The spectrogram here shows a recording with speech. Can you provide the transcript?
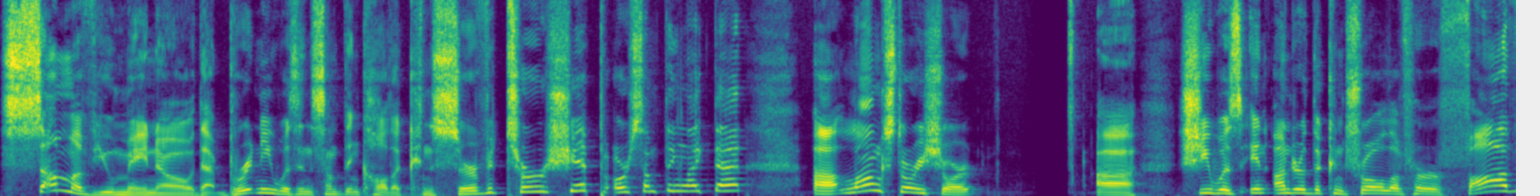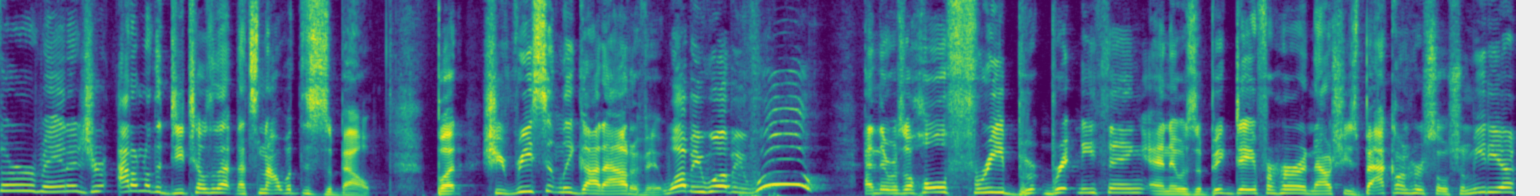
Some of you may know that Britney was in something called a conservatorship or something like that. Uh, long story short, uh, she was in under the control of her father, manager. I don't know the details of that. That's not what this is about. But she recently got out of it. Wubby wubby woo! And there was a whole free Br- Britney thing, and it was a big day for her. And now she's back on her social media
